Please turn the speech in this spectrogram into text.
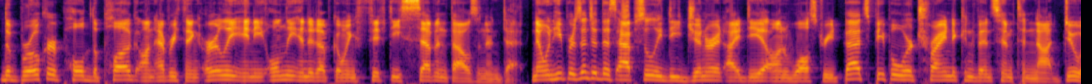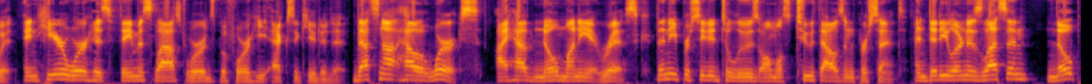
the broker pulled the plug on everything early and he only ended up going 57,000 in debt. Now, when he presented this absolutely degenerate idea on Wall Street bets, people were trying to convince him to not do it. And here were his famous last words before he executed it. That's not how it works. I have no money at risk. Then he proceeded to lose almost 2,000%. And did he learn his lesson? Nope.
